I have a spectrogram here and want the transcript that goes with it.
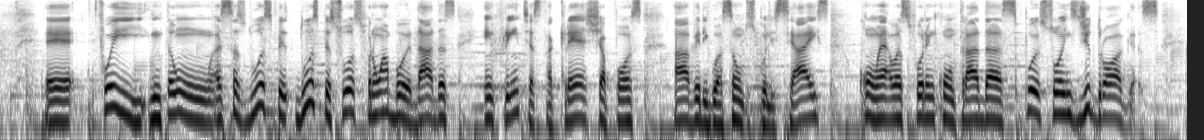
É, foi então essas duas, duas pessoas foram abordadas em frente a esta creche após a averiguação dos policiais. Com elas foram encontradas porções de drogas.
